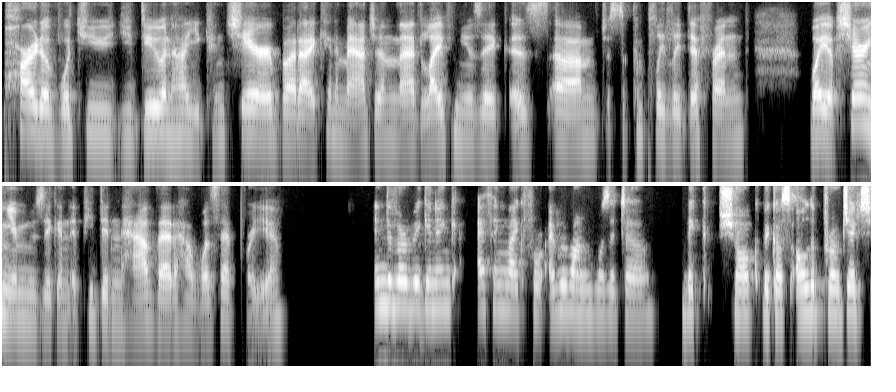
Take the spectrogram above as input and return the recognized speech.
part of what you you do and how you can share but i can imagine that live music is um, just a completely different way of sharing your music and if you didn't have that how was that for you? In the very beginning i think like for everyone was it a big shock because all the projects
